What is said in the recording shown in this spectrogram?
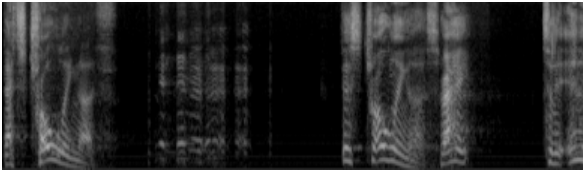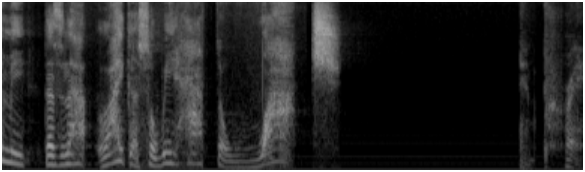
that's trolling us. Just trolling us, right? So the enemy does not like us. So we have to watch and pray.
